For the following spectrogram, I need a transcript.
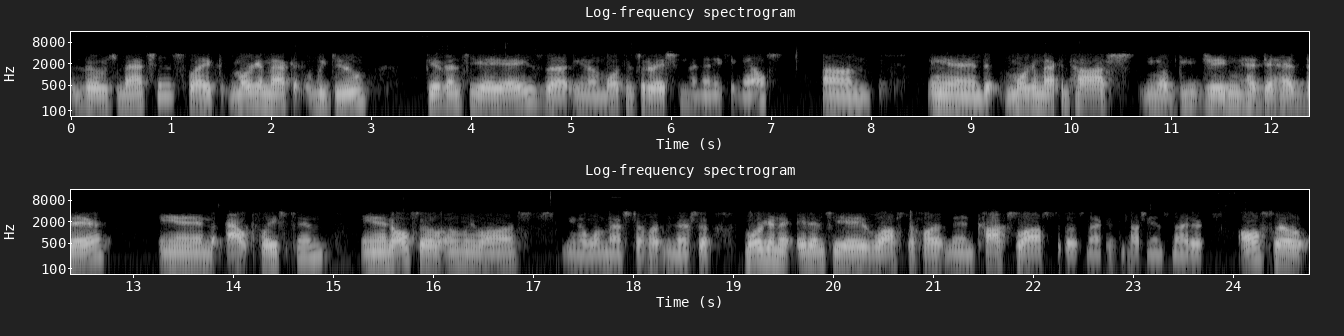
those matches. Like Morgan Mac, we do give NCAAs the you know more consideration than anything else. Um, and Morgan McIntosh, you know, beat J'den head to head there and outplaced him, and also only lost you know one match to Hartman there. So Morgan at NCAA lost to Hartman. Cox lost to both McIntosh and Snyder. Also,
